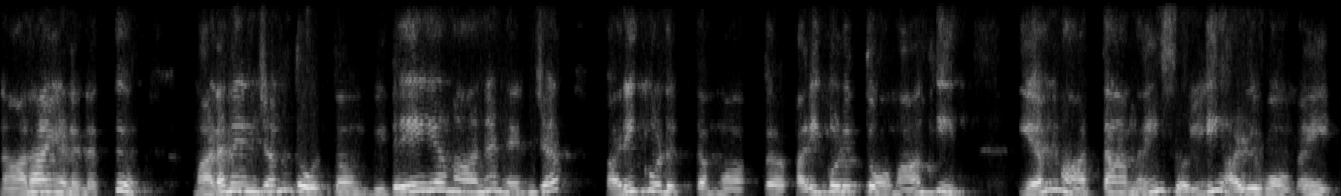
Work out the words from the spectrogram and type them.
நாராயணனுக்கு மடநெஞ்சம் தோட்டம் விதேயமான நெஞ்ச பறிகொடுத்தமோ பறிகொடுத்தோமாகி எம் ஆட்டாமை சொல்லி அழுவோமை.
